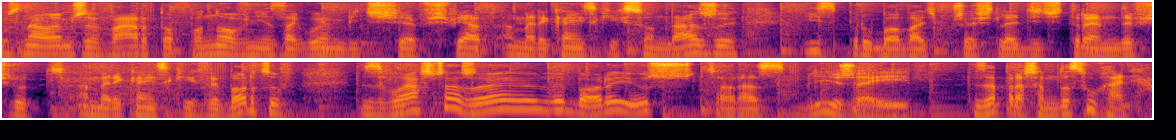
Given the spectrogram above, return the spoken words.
uznałem, że warto ponownie zagłębić się w świat amerykańskich sondaży i spróbować prześledzić trendy wśród amerykańskich wyborców, zwłaszcza, że wybory już coraz bliżej. Zapraszam do słuchania.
